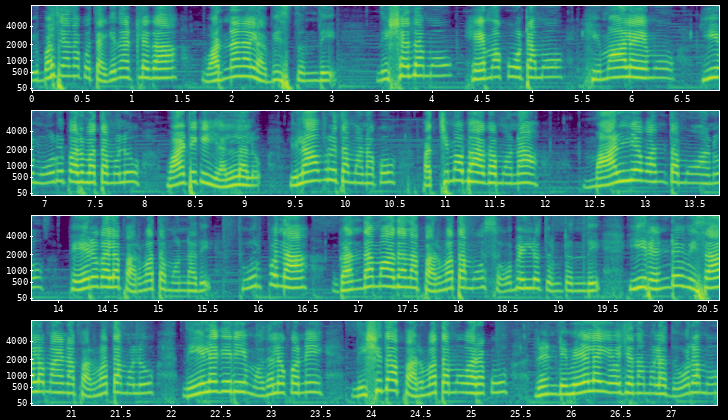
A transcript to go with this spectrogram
విభజనకు తగినట్లుగా వర్ణన లభిస్తుంది. నిషధము హేమకూటము హిమాలయము ఈ మూడు పర్వతములు వాటికి ఎల్లలు. ఇలావృతమునకు పశ్చిమ భాగమున మాల్యవంతము అను పేరుగల పర్వతమున్నది. తూర్పున గంధమాదన పర్వతము శోభిల్లుతుంటుంది. ఈ రెండు విశాలమైన పర్వతములు నీలగిరి మొదలుకొని నిషిధ పర్వతము వరకు రెండు వేల యోజనముల దూరము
